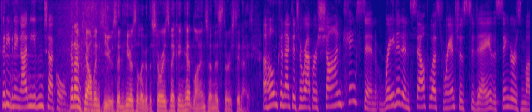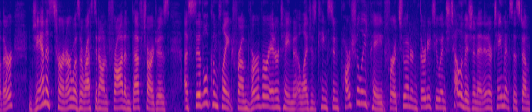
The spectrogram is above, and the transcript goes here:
Good evening. I'm Eden Shekel. And I'm Calvin Hughes. And here's a look at the stories making headlines on this Thursday night. A home connected to rapper Sean Kingston raided in Southwest Ranches today. The singer's mother, Janice Turner, was arrested on fraud and theft charges. A civil complaint from Verver Entertainment alleges Kingston partially paid for a 232 inch television and entertainment system,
